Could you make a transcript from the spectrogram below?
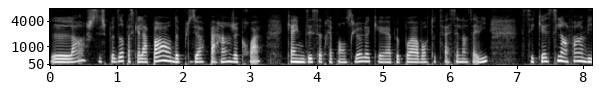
lâche, si je peux dire, parce qu'elle a peur de plusieurs parents, je crois, quand ils me disent cette réponse-là, -là, qu'elle ne peut pas avoir tout facile dans sa vie, c'est que si l'enfant ne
